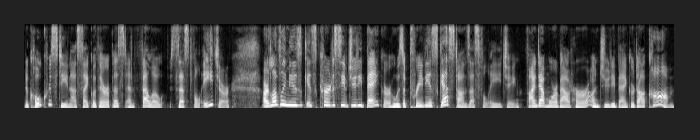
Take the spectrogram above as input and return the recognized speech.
Nicole Christina, psychotherapist and fellow Zestful Ager. Our lovely music is courtesy of Judy Banker, who was a previous guest on Zestful Aging. Find out more about her on judybanker.com.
